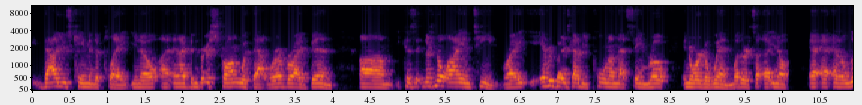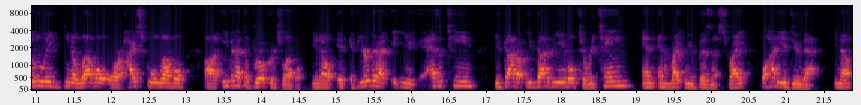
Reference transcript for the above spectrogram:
values came into play, you know, uh, and I've been very strong with that wherever I've been um, because there's no I in team, right? Everybody's got to be pulling on that same rope in order to win, whether it's, a, you know, at, at, a little league, you know, level or high school level, uh, even at the brokerage level, you know, if, if you're to, you, as a team, you gotta, you gotta be able to retain and, and write new business, right? Well, how do you do that? You know,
